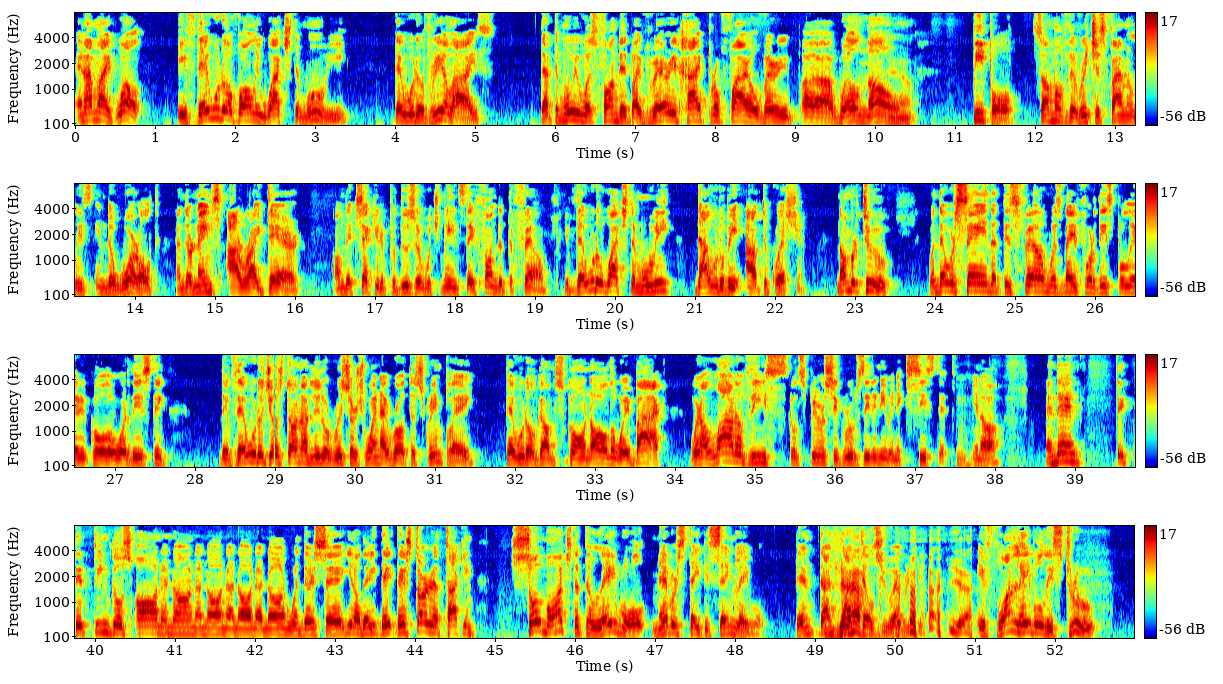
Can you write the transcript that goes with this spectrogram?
And I'm like, well, if they would have only watched the movie, they would have realized that the movie was funded by very high profile, very uh, well known yeah. people, some of the richest families in the world, and their names are right there on the executive producer, which means they funded the film. If they would have watched the movie, that would be out the question. Number two, when they were saying that this film was made for this political or this thing, if they would have just done a little research when I wrote the screenplay, they would have gone, gone all the way back where a lot of these conspiracy groups didn't even exist, mm-hmm. you know? And then the, the, thing goes on and on and on and on and on when they're saying, you know, they, they, they started attacking so much that the label never stayed the same label. Then that, yeah. that tells you everything. yeah. If one label is true,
